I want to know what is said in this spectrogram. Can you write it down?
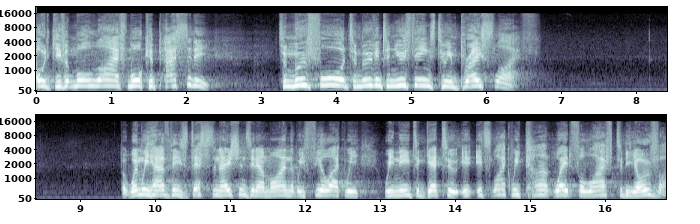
I would give it more life, more capacity to move forward, to move into new things, to embrace life. But when we have these destinations in our mind that we feel like we, we need to get to, it, it's like we can't wait for life to be over.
